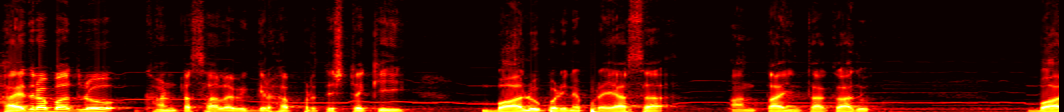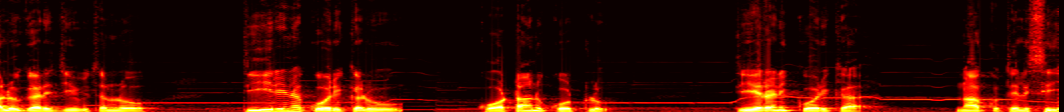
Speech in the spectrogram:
హైదరాబాద్లో ఘంటసాల విగ్రహ ప్రతిష్టకి బాలు పడిన ప్రయాస అంతా ఇంతా కాదు. బాలుగారి జీవితంలో తీరిన కోరికలు కోటాను కోట్లు. తీరని కోరిక నాకు తెలిసి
